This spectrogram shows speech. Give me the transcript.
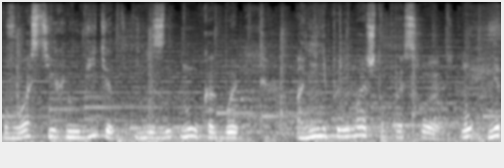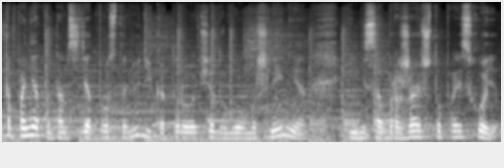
власти их не видят и не, ну, как бы, они не понимают, что происходит. Ну, мне это понятно, там сидят просто люди, которые вообще другого мышления и не соображают, что происходит.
